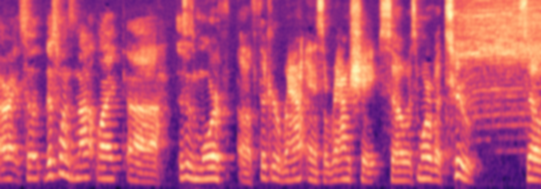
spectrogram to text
all right, so this one's not like, uh, this is more uh, thicker round, and it's a round shape, so it's more of a tube. So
